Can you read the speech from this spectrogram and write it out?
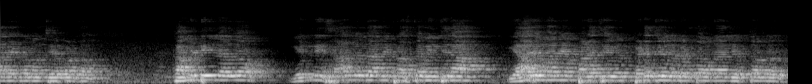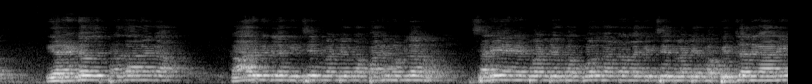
కార్యక్రమం చేపడతాం. కమిటీలలో ఎన్నిసార్లు దాన్ని ప్రస్తావించినా యాజమాన్యం పడచే పెడచేలు పెడతా ఉన్నాయని చెప్తా ఉన్నారు. ఇక రెండవది ప్రధానంగా కార్మికులకు ఇచ్చేటువంటి యొక్క పనిముట్లను సరి అయినటువంటి యొక్క కోల్కట్టర్లకు ఇచ్చేటువంటి యొక్క పింఛను కానీ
